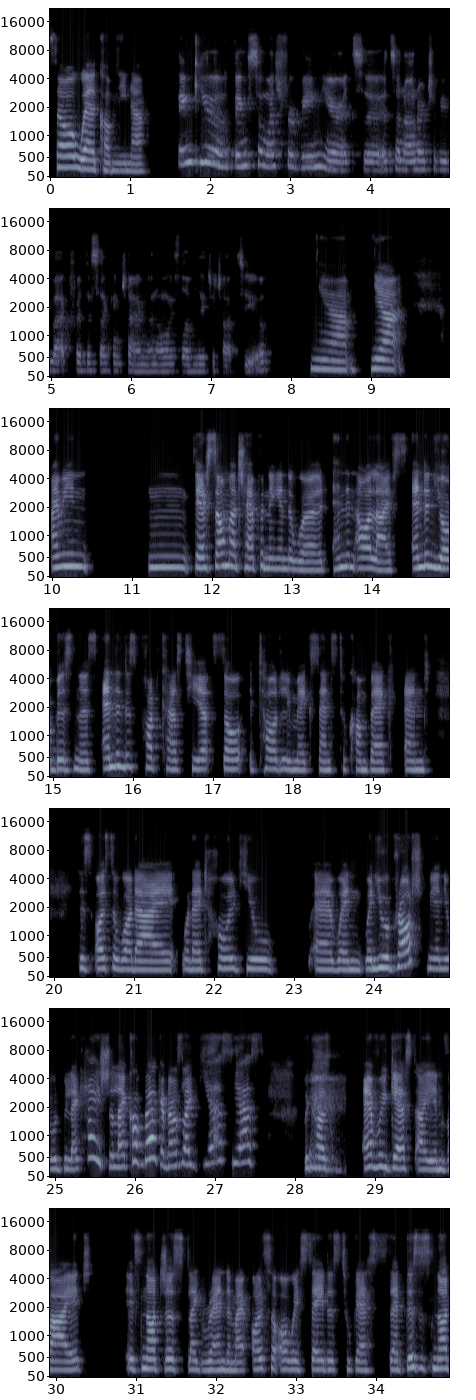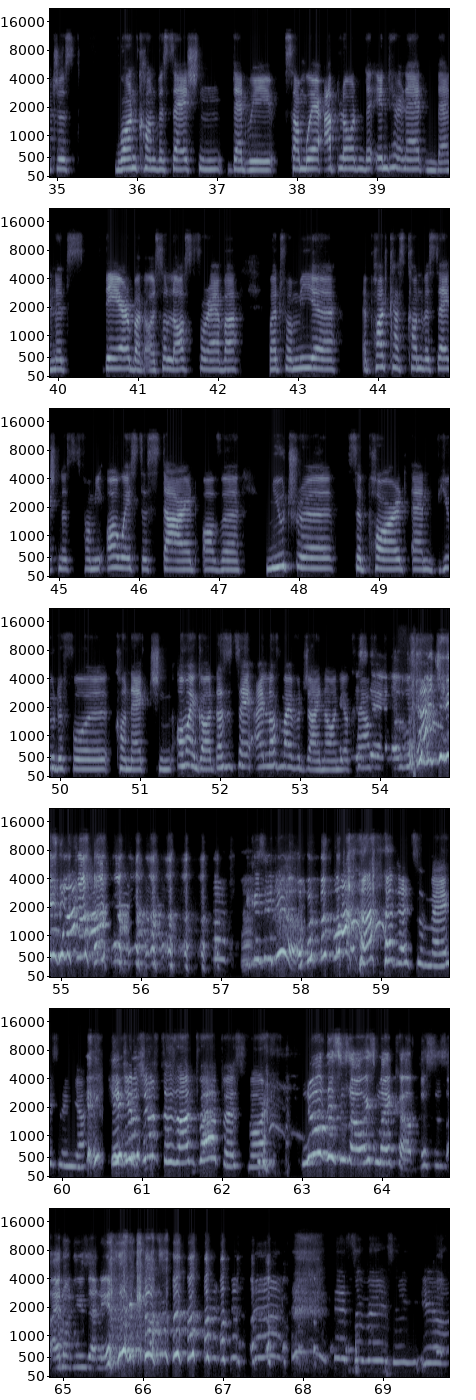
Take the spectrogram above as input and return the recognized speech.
So, welcome, Nina. Thank you. Thanks so much for being here. It's a, it's an honor to be back for the second time and always lovely to talk to you. Yeah. Yeah. I mean, mm, there's so much happening in the world and in our lives and in your business and in this podcast here. So it totally makes sense to come back. And this is also what i what i told you uh, when when you approached me and you would be like hey shall i come back? And i was like yes yes. Because every guest i invite it's not just like random. I also always say this to guests that this is not just one conversation that we somewhere upload on the internet and then it's there but also lost forever but for me a, a podcast conversation is for me always the start of a mutual support and beautiful connection oh my god does it say i love my vagina on your cup because I do. That's amazing. Yeah. Did you choose this on purpose for? No, this is always my cup. This is I don't use any other cup. That's amazing. Yeah.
